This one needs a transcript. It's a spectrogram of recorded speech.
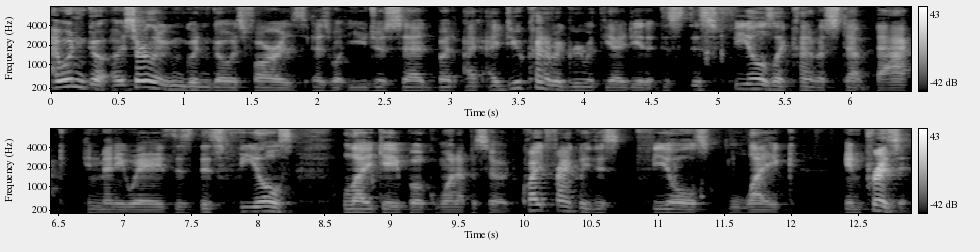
I wouldn't go. I certainly wouldn't go as far as, as what you just said, but I, I do kind of agree with the idea that this this feels like kind of a step back in many ways. This this feels like a book one episode. Quite frankly, this feels like Imprisoned.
